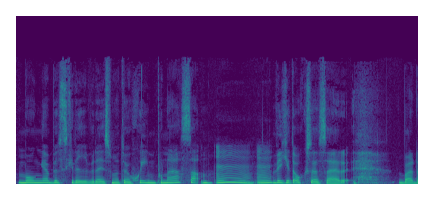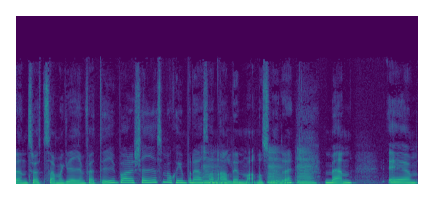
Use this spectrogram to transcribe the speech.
många beskriver dig som att du har skinn på näsan. Mm, mm. Vilket också är så här, bara den tröttsamma grejen för att det är ju bara tjejer som har skinn på näsan, mm. aldrig en man och så vidare. Mm, mm. Men eh,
